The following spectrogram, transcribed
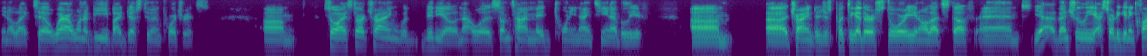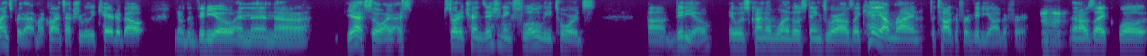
you know, like to where I want to be by just doing portraits. Um, so I start trying with video, and that was sometime mid 2019, I believe. Um, uh, trying to just put together a story and all that stuff. And yeah, eventually I started getting clients for that. My clients actually really cared about, you know, the video. And then uh, yeah, so I started transitioning slowly towards uh, video. It was kind of one of those things where I was like, hey, I'm Ryan, photographer, videographer. Mhm. And I was like, well,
